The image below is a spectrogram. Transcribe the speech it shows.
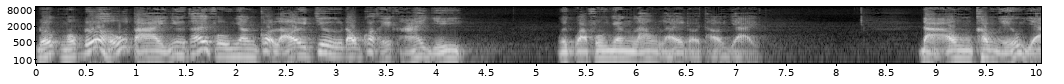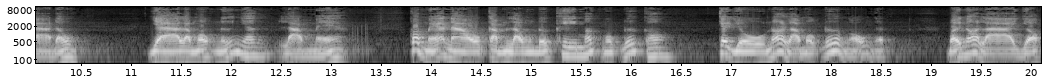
Được một đứa hữu tài như thế phu nhân có lợi chứ đâu có thiệt hại gì. Nguyệt qua phu nhân lau lệ rồi thở dài. Đà ông không hiểu già đâu. Già là một nữ nhân, là mẹ. Có mẹ nào cầm lòng được khi mất một đứa con. Cho dù nó là một đứa ngỗ nghịch. Bởi nó là giọt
